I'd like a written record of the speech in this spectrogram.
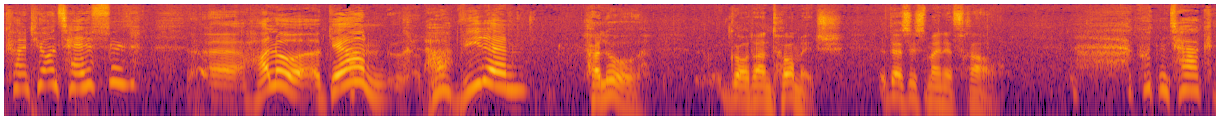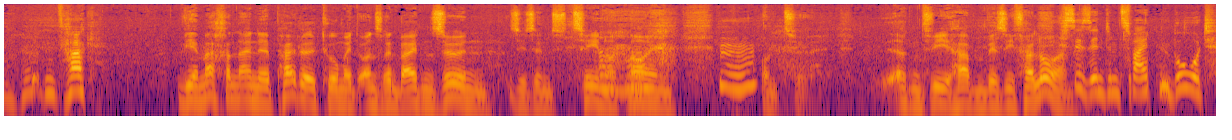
Könnt ihr uns helfen? Äh, hallo, äh, gern. Wie denn? Hallo, Gordon Tomic. Das ist meine Frau. Guten Tag. Guten Tag. Wir machen eine Paddeltour mit unseren beiden Söhnen. Sie sind zehn und neun. Und äh, irgendwie haben wir sie verloren. Sie sind im zweiten Boot.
